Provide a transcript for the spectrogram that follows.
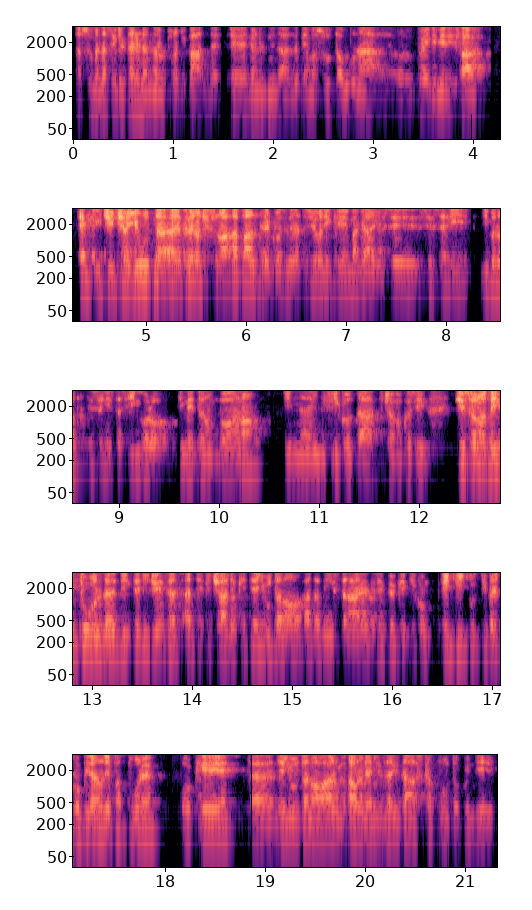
assumere la segretaria è una rottura di palle, eh, noi l'abbiamo assunta una un paio di mesi fa, eh, ci, ci, aiuta, eh, però ci sono altre considerazioni che magari se, se sei libero professionista singolo ti mettono un po' no? in, in, difficoltà, diciamo così. Ci sono dei tool di intelligenza artificiale che ti aiutano ad amministrare, ad esempio che ti, ti, ti precompilano le fatture o che eh, ti aiutano a, a, organizzare i task, appunto. Quindi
